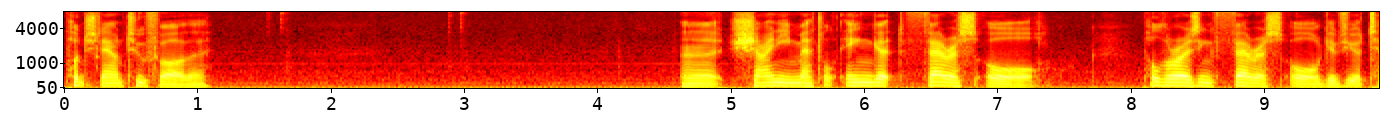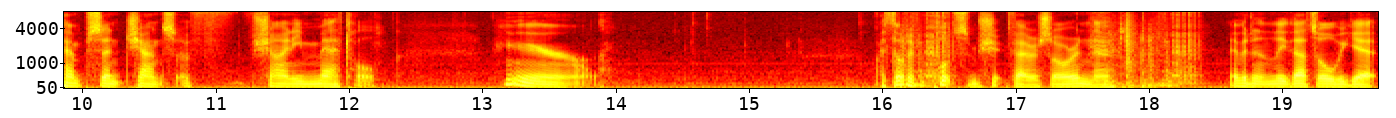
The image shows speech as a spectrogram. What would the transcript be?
punched down too far there. Uh, shiny metal ingot, ferrous ore. Pulverizing ferrous ore gives you a 10% chance of shiny metal. Here. I thought I'd put some shit ferrous ore in there. Evidently that's all we get.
